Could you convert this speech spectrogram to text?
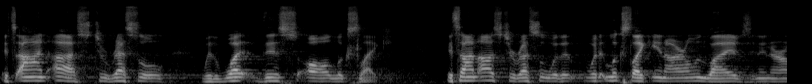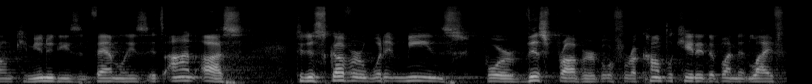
It's on us to wrestle with what this all looks like. It's on us to wrestle with it, what it looks like in our own lives and in our own communities and families. It's on us to discover what it means for this proverb or for a complicated, abundant life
